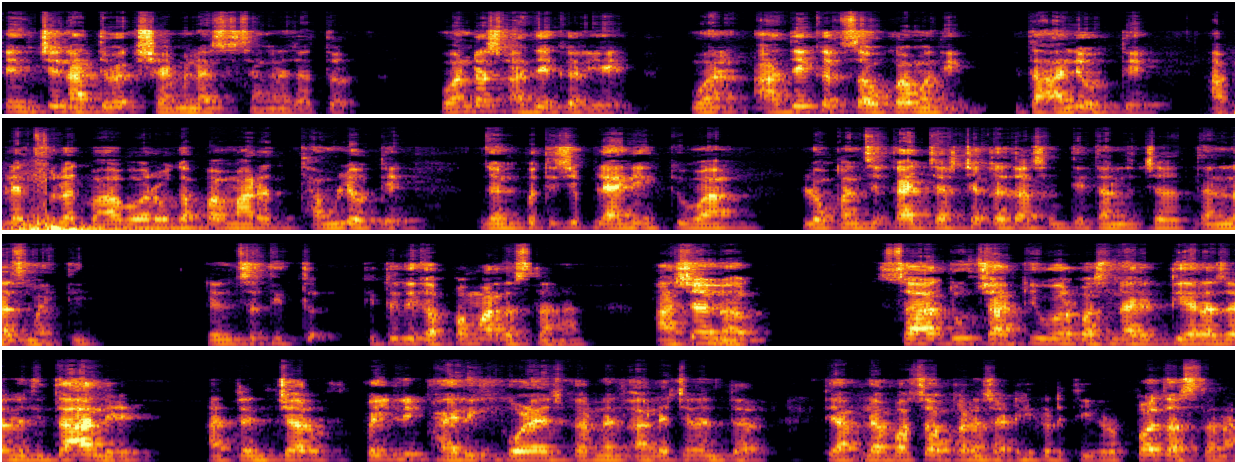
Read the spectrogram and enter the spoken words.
त्यांचे नातेवाईक सामील असं सांगण्यात जातं. वनराज आदेकर हे वन आदेकर चौकामध्ये इथं आले होते. आपल्या चुलत भावाबरोबर गप्पा मारत थांबले होते. गणपतीची प्लॅनिंग किंवा लोकांचे काय चर्चा करत असेल ते त्यांच्या त्यांनाच माहिती. त्यांचं तिथं तिथं ते गप्पा मारत असताना अचानक सहा दुचाकीवर बसणारे तेरा जण तिथं आले आणि त्यांच्यावर पहिली फायरिंग गोळ्या करण्यात आल्याच्यानंतर ते आपला बचाव करण्यासाठी इकडे तिकडे पळत असताना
